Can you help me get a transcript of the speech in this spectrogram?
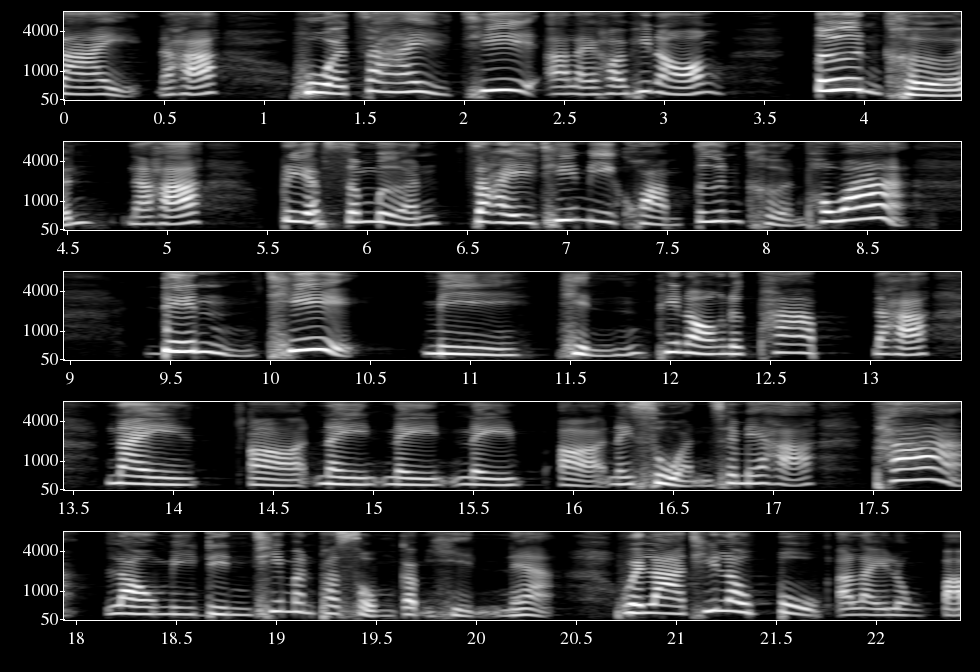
ใจนะคะ หัวใจที่อะไรคะพี่น้อง ตื้นเขินนะคะ เปรียบเสมือนใจที่มีความตื้นเขิน เพราะว่าดินที่มีหินพี่น้องนึกภาพนะคะ ในในในในในสวนใช่ไหมคะถ้าเรามีดินที่มันผสมกับหินเนี่ยเวลาที่เราปลูกอะไรลงไป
